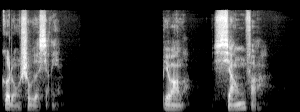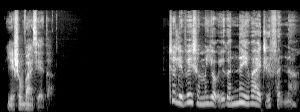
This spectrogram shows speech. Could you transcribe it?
各种事物的响应。别忘了，想法也是外界的。这里为什么有一个内外之分呢？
